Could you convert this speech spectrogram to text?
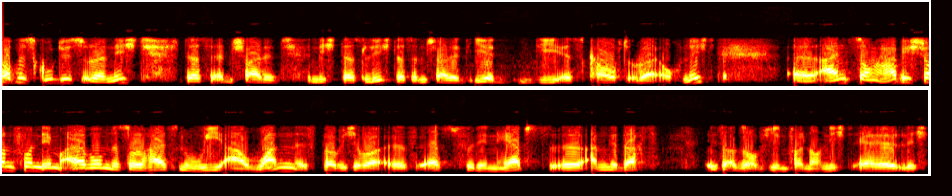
Ob es gut ist oder nicht, das entscheidet nicht das Licht, das entscheidet ihr, die es kauft oder auch nicht. Äh, einen Song habe ich schon von dem Album, das soll heißen We Are One, ist glaube ich aber äh, erst für den Herbst äh, angedacht, ist also auf jeden Fall noch nicht erhältlich.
